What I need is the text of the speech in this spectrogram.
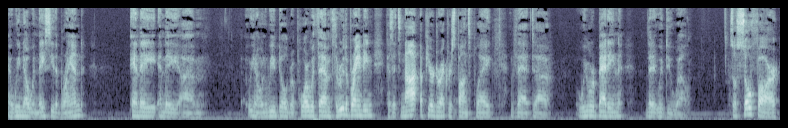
and we know when they see the brand and they and they um, you know when we build rapport with them through the branding because it's not a pure direct response play that uh, we were betting that it would do well. So so far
